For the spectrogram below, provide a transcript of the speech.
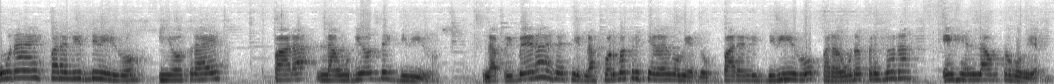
Una es para el individuo y otra es para la unión de individuos. La primera, es decir, la forma cristiana de gobierno para el individuo, para una persona, es el autogobierno.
